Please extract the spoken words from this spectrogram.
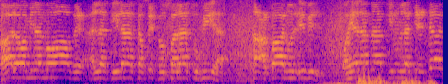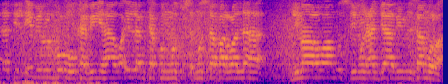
قال ومن المواضع التي لا تصح الصلاة فيها أعطان الإبل وهي الأماكن التي اعتادت الإبل البروك فيها وإن لم تكن مستقرا لها. لما روى مسلم عن جابر بن سمرة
